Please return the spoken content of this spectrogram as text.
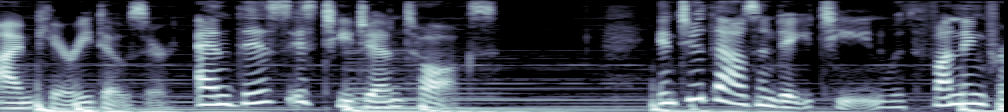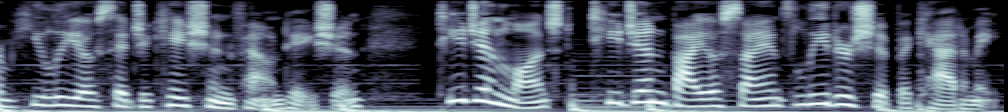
I'm Carrie Dozer, and this is TGen Talks. In 2018, with funding from Helios Education Foundation, TGen launched TGen Bioscience Leadership Academy,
